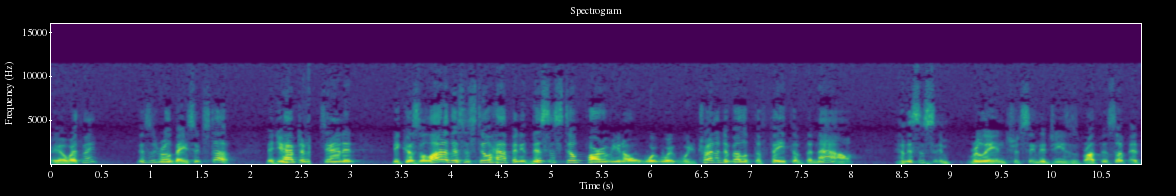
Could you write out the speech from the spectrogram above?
Are y'all with me? This is real basic stuff. But you have to understand it because a lot of this is still happening. This is still part of, you know, we're, we're trying to develop the faith of the now. And this is really interesting that Jesus brought this up at,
